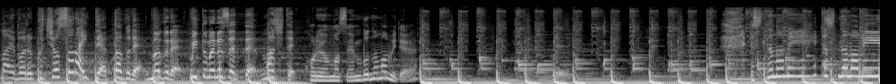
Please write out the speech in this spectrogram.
ライバル口をそらいてバグでマグで認めるぜってマジでこれはま全部生身で It's 生身 It's 生身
